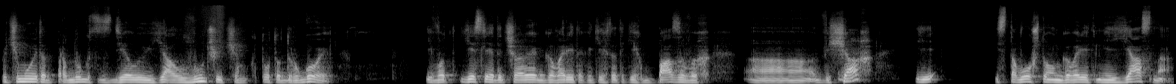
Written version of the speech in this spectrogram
почему этот продукт сделаю я лучше, чем кто-то другой. И вот если этот человек говорит о каких-то таких базовых э, вещах, и из того, что он говорит, мне ясно,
